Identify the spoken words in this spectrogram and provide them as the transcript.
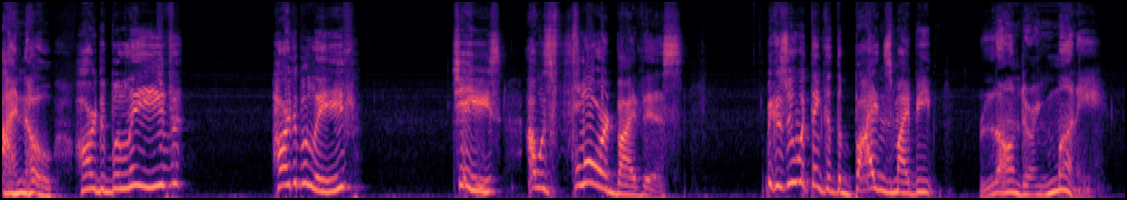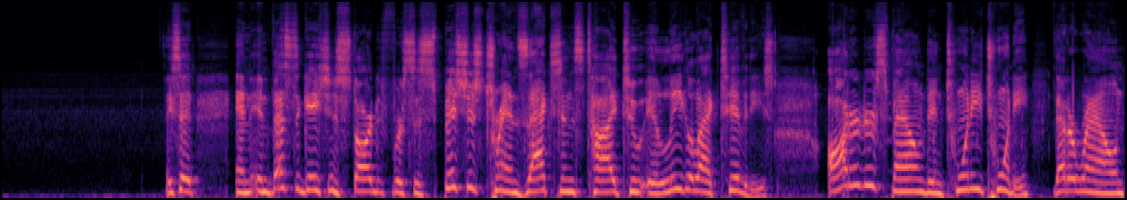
I know, hard to believe. Hard to believe. Geez, I was floored by this. Because who would think that the Bidens might be laundering money? They said an investigation started for suspicious transactions tied to illegal activities. Auditors found in 2020 that around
